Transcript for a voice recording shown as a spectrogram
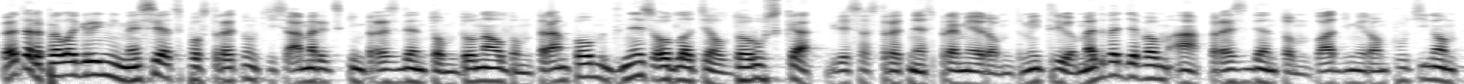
Peter Pellegrini mesiac po stretnutí s americkým prezidentom Donaldom Trumpom dnes odletel do Ruska, kde sa stretne s premiérom Dmitriom Medvedevom a prezidentom Vladimírom Putinom.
